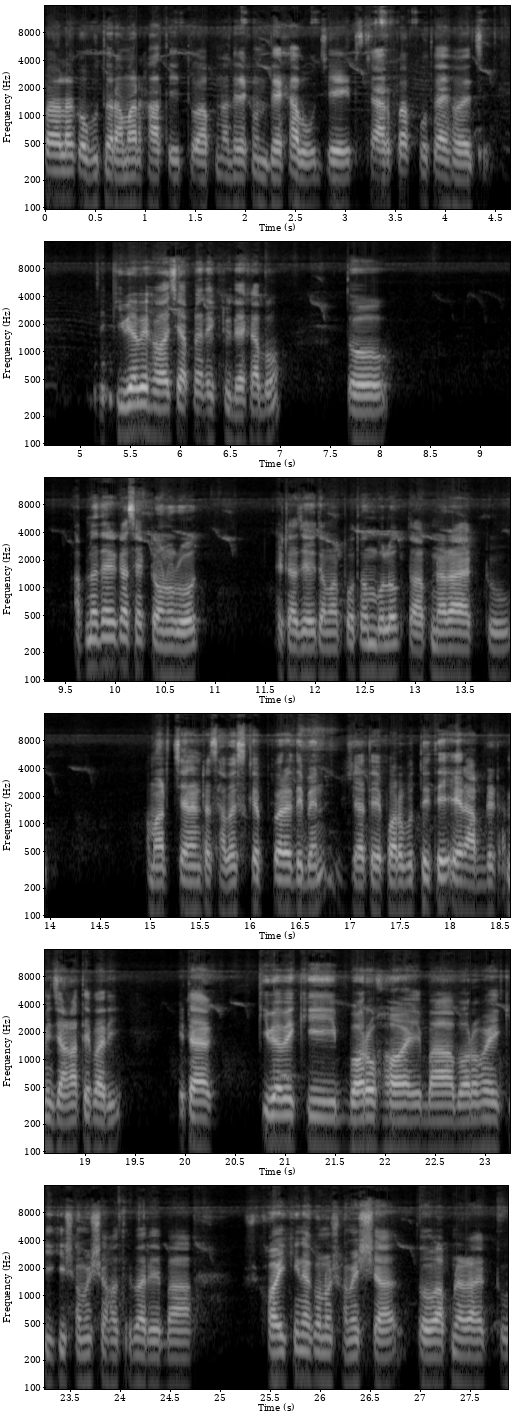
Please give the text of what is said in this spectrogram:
পাওয়ালা কবুতর আমার হাতে, তো আপনাদের এখন দেখাবো যে চার পা কোথায় হয়েছে। যে কীভাবে হয়েছে আপনাদের একটু দেখাবো। তো আপনাদের কাছে একটা অনুরোধ, এটা যেহেতু আমার প্রথম ব্লগ, তো আপনারা একটু আমার চ্যানেলটা সাবস্ক্রাইব করে দিবেন, যাতে পরবর্তীতে এর আপডেট আমি জানাতে পারি। এটা কীভাবে কি বড় হয় বা বড় হয়ে কি কি সমস্যা হতে পারে বা হয় কি না কোনো সমস্যা, তো আপনারা একটু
